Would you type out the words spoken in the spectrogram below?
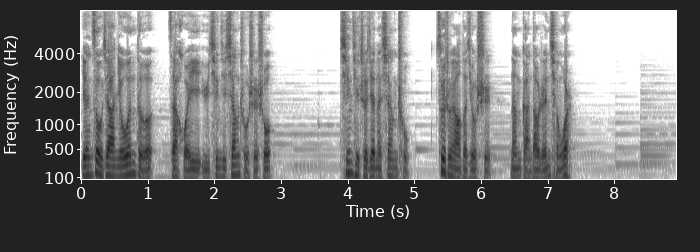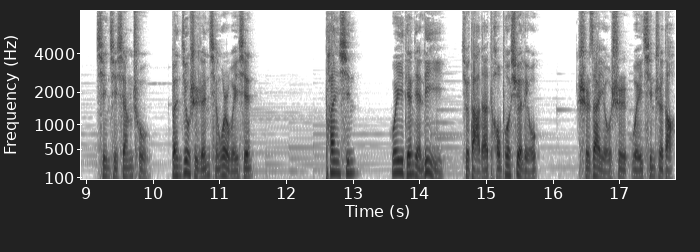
演奏家牛文德在回忆与亲戚相处时说：“亲戚之间的相处，最重要的就是能感到人情味儿。亲戚相处。”本就是人情味儿为先，贪心，为一点点利益就打得头破血流，实在有失为亲之道。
